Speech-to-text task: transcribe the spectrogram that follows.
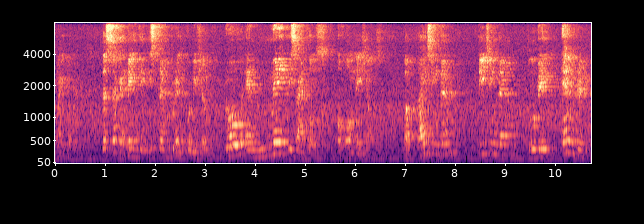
my Lord? The second main thing is the Great Commission. Go and make disciples of all nations, baptizing them, teaching them to obey everything.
